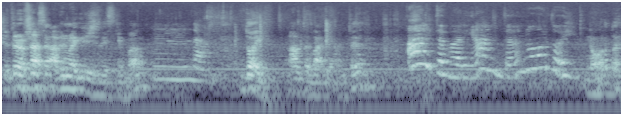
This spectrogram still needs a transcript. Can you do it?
Și 3 ori 6 avem noi grijă să le schimbăm. Mm, da. 2, altă variantă. Altă variantă, 9 ori 2. 9 ori 2.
